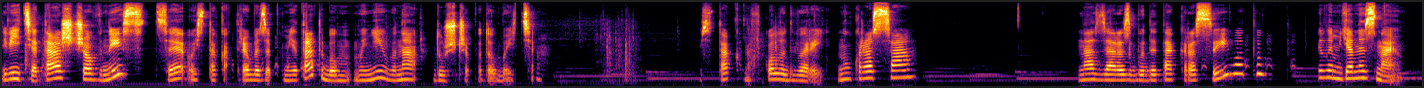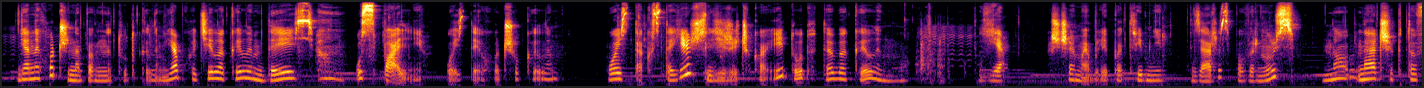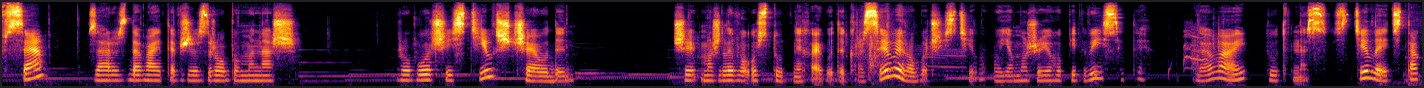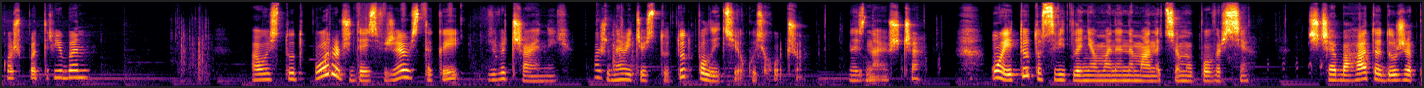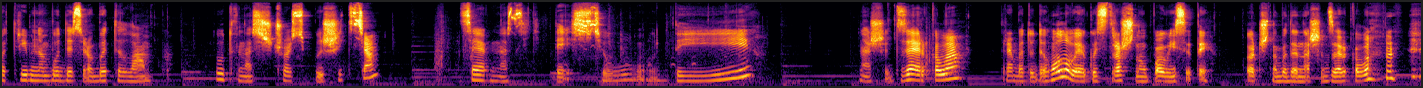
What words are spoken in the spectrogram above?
Дивіться, та, що вниз, це ось така. Треба запам'ятати, бо мені вона дуже подобається. Ось так, навколо дверей. Ну, краса. У нас зараз буде так красиво тут. Килим, я не знаю. Я не хочу, напевне, тут килим. Я б хотіла килим десь у спальні. Ось де я хочу килим. Ось так встаєш з ліжечка, і тут в тебе килимок. Є. Ще меблі потрібні. Зараз повернусь. Ну, начебто все. Зараз давайте вже зробимо наш робочий стіл ще один. Чи, можливо, ось тут нехай буде красивий робочий стіл. О, я можу його підвісити. Давай. Тут в нас стілець також потрібен. А ось тут поруч десь вже ось такий звичайний. Може, навіть ось тут. Тут полицю якусь хочу. Не знаю ще. Ой, і тут освітлення в мене нема на цьому поверсі. Ще багато дуже потрібно буде зробити ламп. Тут в нас щось пишеться. Це в нас йде сюди. Наше дзеркало. Треба туди голову якусь страшну повісити. Точно буде наше дзеркало.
